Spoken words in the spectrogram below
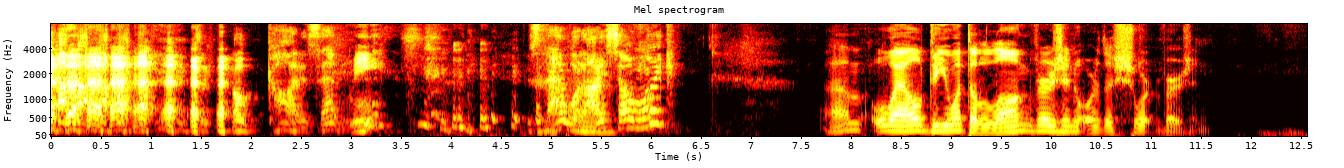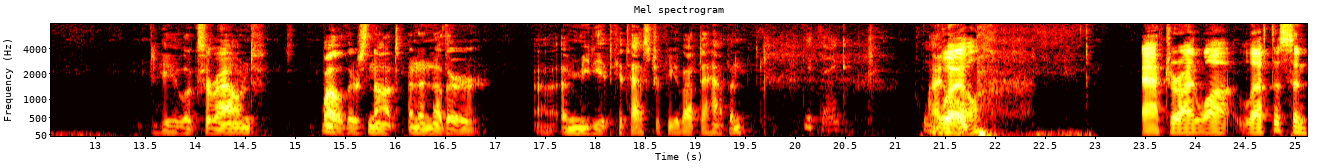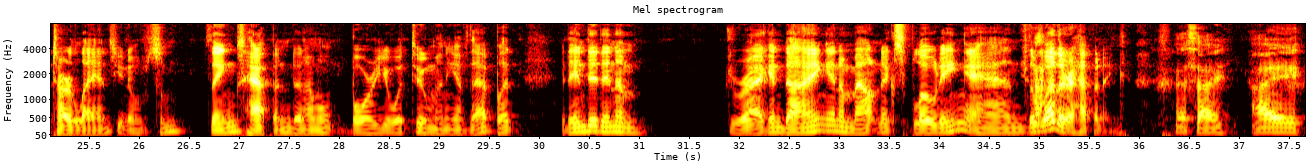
oh God, is that me? Is that what I sound like? Um, well, do you want the long version or the short version? He looks around. Well, there's not an another uh, immediate catastrophe about to happen. You think? I well, hope. after I lo- left the Centaur lands, you know, some things happened, and I won't bore you with too many of that, but it ended in a dragon dying and a mountain exploding and the weather happening. Yes, I I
